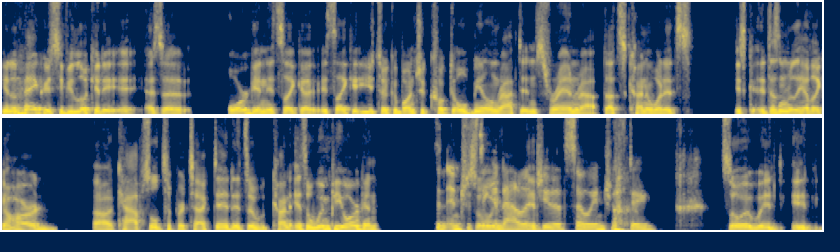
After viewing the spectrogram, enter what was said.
You know, the pancreas. If you look at it as a organ, it's like a it's like you took a bunch of cooked oatmeal and wrapped it in saran wrap. That's kind of what it's. It's it doesn't really have like a hard uh, capsule to protect it. It's a kind of it's a wimpy organ. It's an interesting So it- analogy. That's so interesting. So it, it it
